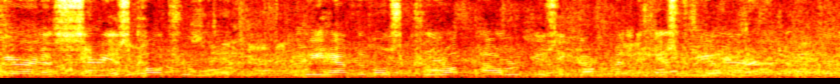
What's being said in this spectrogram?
we are in a serious culture war. We have the most corrupt, power-abusing government in the history of America.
